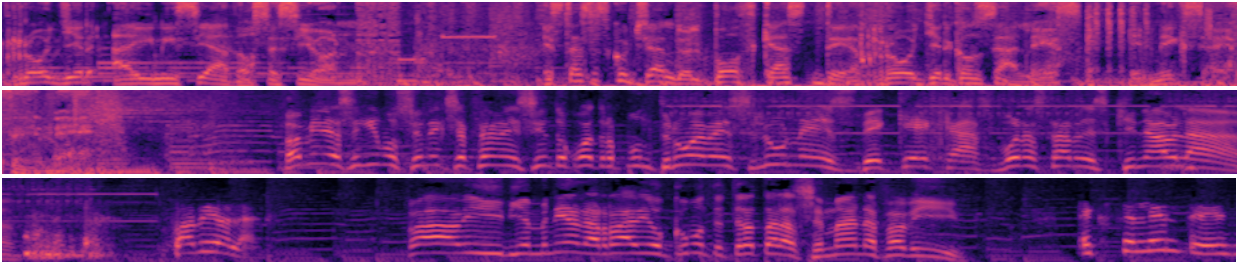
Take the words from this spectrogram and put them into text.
Roger ha iniciado sesión. Estás escuchando el podcast de Roger González en Exa FM. Familia, seguimos en XFM 104.9, es lunes de quejas. Buenas tardes, ¿quién habla? Fabiola, Fabi, bienvenida a la radio. ¿Cómo te trata la semana, Fabi? excelente,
